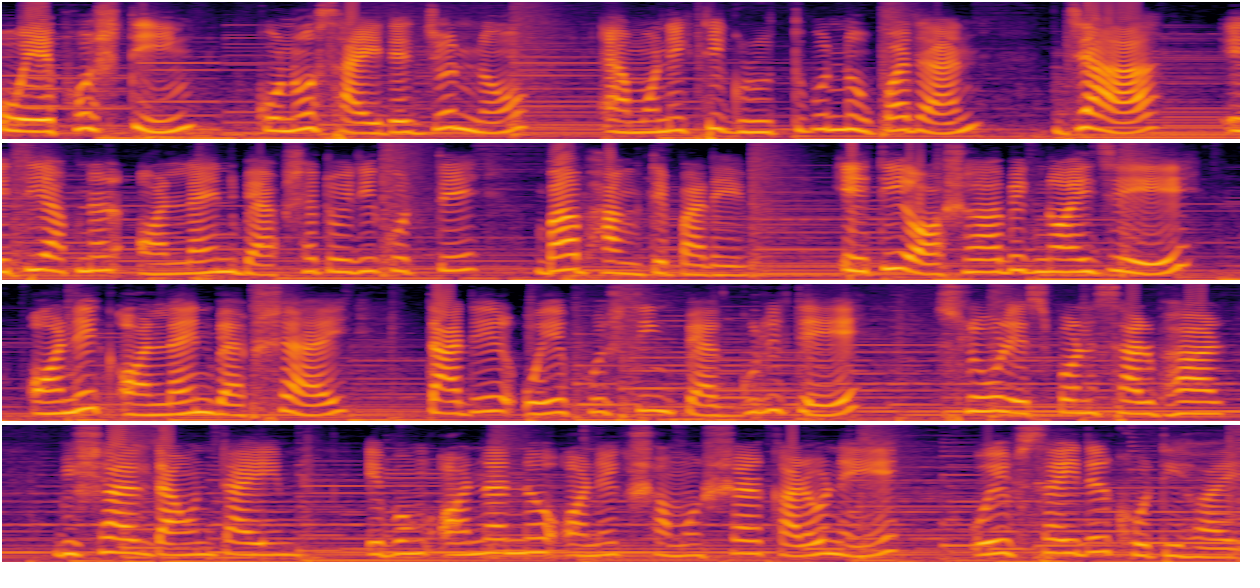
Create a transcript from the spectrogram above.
ওয়েব হোস্টিং কোনো সাইটের জন্য এমন একটি গুরুত্বপূর্ণ উপাদান যা এটি আপনার অনলাইন ব্যবসা তৈরি করতে বা ভাঙতে পারে। এটি অস্বাভাবিক নয় যে অনেক অনলাইন ব্যবসায় তাদের ওয়েব হোস্টিং প্যাকগুলিতে স্লো রেসপন্স সার্ভার, বিশাল ডাউন টাইম এবং অন্যান্য অনেক সমস্যার কারণে ওয়েবসাইটের ক্ষতি হয়।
